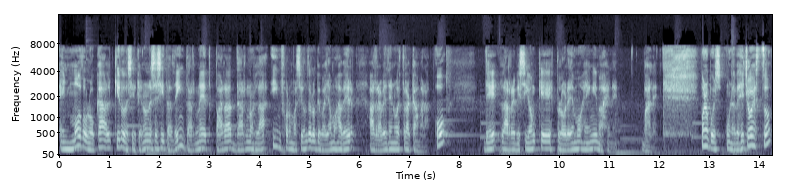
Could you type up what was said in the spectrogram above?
en modo local, quiero decir que no necesita de internet para darnos la información de lo que vayamos a ver a través de nuestra cámara o de la revisión que exploremos en imágenes. Vale. Bueno, pues una vez hecho esto,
